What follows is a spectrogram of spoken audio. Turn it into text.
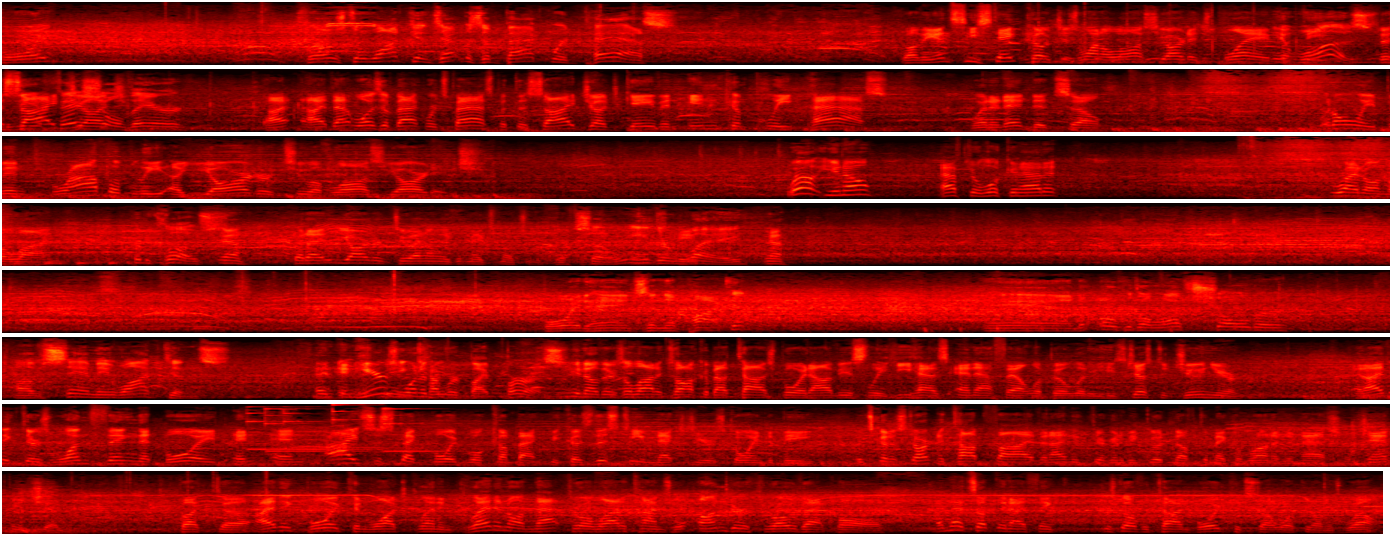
Boyd throws to Watkins. That was a backward pass. Well, the NC State coaches want a lost yardage play. It the, was. The, side judge there. I, I, that was a backwards pass, but the side judge gave an incomplete pass when it ended. So it would only been probably a yard or two of lost yardage. Well, you know, after looking at it, right on the line. Pretty close. Yeah, but a yard or two, I don't think it makes much of a difference. So either way. Yeah. Boyd hangs in the pocket. And over the left shoulder of Sammy Watkins. And, and here's one covered the, by Burris. You know, there's a lot of talk about Tajh Boyd. Obviously, he has NFL ability. He's just a junior. And I think there's one thing that Boyd, and, and I suspect Boyd will come back because this team next year is going to be, it's going to start in the top five, and I think they're going to be good enough to make a run at a national championship. But uh, I think Boyd can watch Glennon. Glennon on that throw a lot of times will underthrow that ball. And that's something I think just over time Boyd could start working on as well.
